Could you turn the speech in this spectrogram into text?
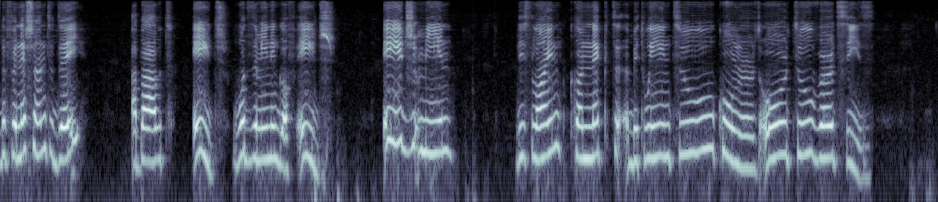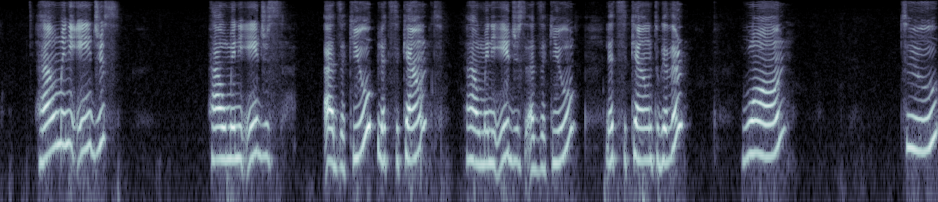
definition today about edge. What's the meaning of edge edge mean this line connect between two corners or two vertices? How many edges how many edges at the cube? Let's count. How many edges at the cube? Let's count together. One two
